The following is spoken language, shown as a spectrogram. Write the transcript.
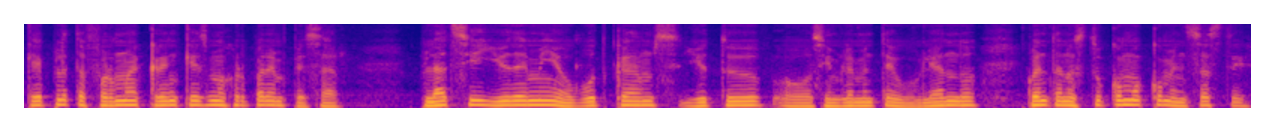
¿qué plataforma creen que es mejor para empezar? Platzi, Udemy o Bootcamps, YouTube o simplemente googleando. Cuéntanos tú cómo comenzaste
